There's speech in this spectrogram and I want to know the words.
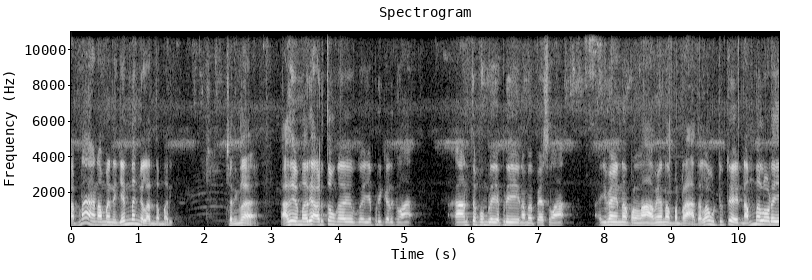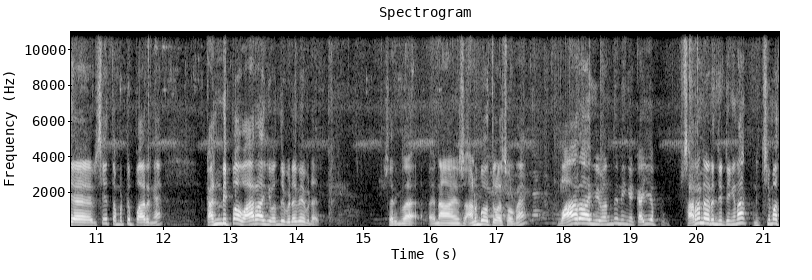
அப்படின்னா நம்ம எண்ணங்கள் அந்த மாதிரி. சரிங்களா? அதே மாதிரி அடுத்தவங்க எப்படி கெடுக்கலாம்? அடுத்த பொம்பளை எப்படி நம்ம பேசலாம்? இவன் என்ன பண்ணலாம்? அவன் என்ன பண்ணுறான் அதெல்லாம் விட்டுட்டு நம்மளுடைய விஷயத்தை மட்டும் பாருங்கள் கண்டிப்பாக வாராகி வந்து விடவே விடாது. சரிங்களா? நான் அனுபவத்தில் சொல்கிறேன் வாராகி வந்து நீங்கள் கையை சரணடைஞ்சிட்டிங்கன்னா நிச்சயமாக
